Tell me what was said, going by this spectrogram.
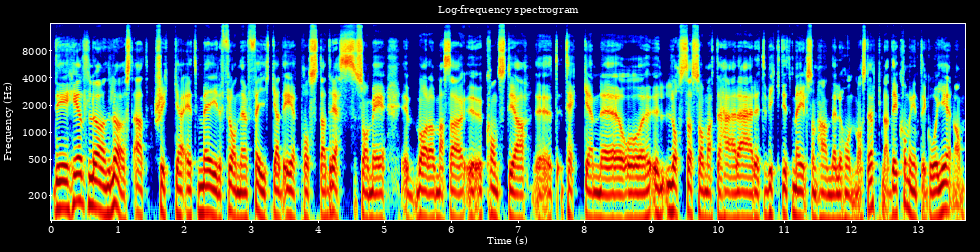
det är helt lönlöst att skicka ett mejl från en fejkad e-postadress som är eh, bara massa eh, konstiga eh, tecken och låtsas som att det här är ett viktigt mejl som han eller hon måste öppna. Det kommer inte gå igenom.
